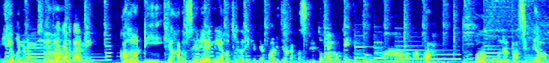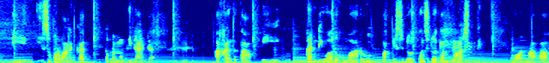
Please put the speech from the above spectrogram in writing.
Iya benar. Misalnya uh, Jakarta nih kalau di Jakarta sendiri ya ini aku cerita dikit ya kalau di Jakarta sendiri itu memang kayak gitu uh, apa penggunaan plastik di, di supermarket itu memang tidak ada hmm. Akan tetapi kan di warung-warung pakai sedotan sedotan plastik. Mohon maaf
